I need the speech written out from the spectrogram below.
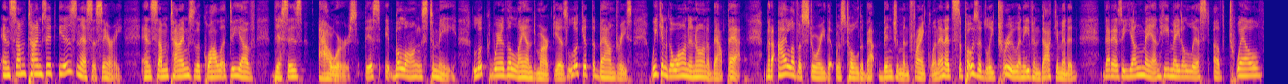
And sometimes it is necessary. And sometimes the quality of this is ours. This, it belongs to me. Look where the landmark is. Look at the boundaries. We can go on and on about that. But I love a story that was told about Benjamin Franklin, and it's supposedly true and even documented that as a young man, he made a list of 12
